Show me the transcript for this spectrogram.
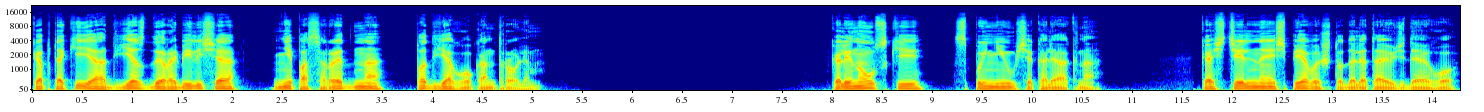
каб такія ад'езды рабіліся непасрэдна пад яго кантролем. Каліноўскі спыніўся каля акна. Касцельныя спевы, што далятаюць да яго,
